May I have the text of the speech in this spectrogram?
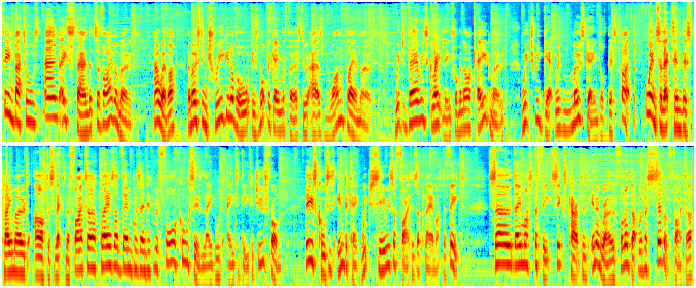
team battles, and a standard survivor mode. However, the most intriguing of all is what the game refers to as one player mode, which varies greatly from an arcade mode which we get with most games of this type. When selecting this play mode, after selecting a fighter, players are then presented with four courses labelled A to D to choose from. These courses indicate which series of fighters a player must defeat, so they must defeat six characters in a row, followed up with a seventh fighter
